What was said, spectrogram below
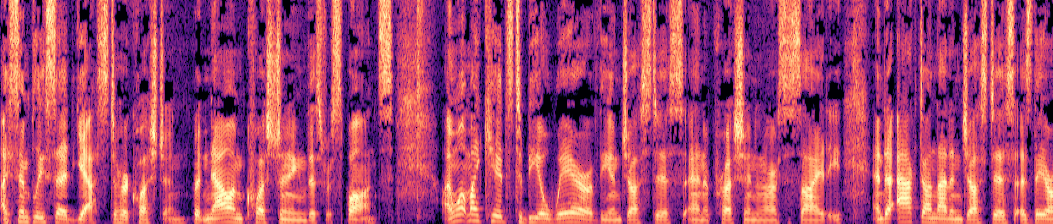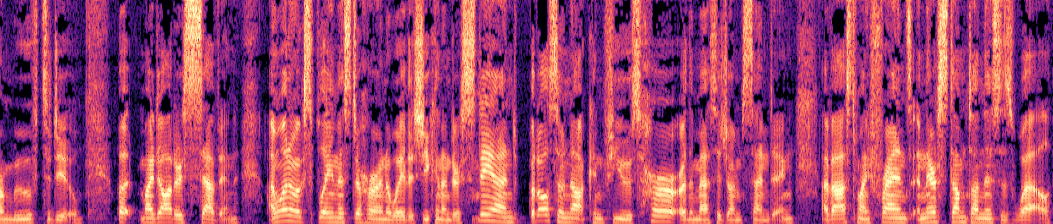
I simply said yes to her question, but now I'm questioning this response. I want my kids to be aware of the injustice and oppression in our society and to act on that injustice as they are moved to do. But my daughter's seven. I want to explain this to her in a way that she can understand, but also not confuse her or the message I'm sending. I've asked my friends, and they're stumped on this as well.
